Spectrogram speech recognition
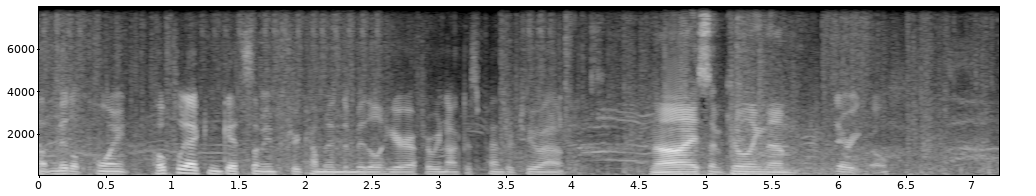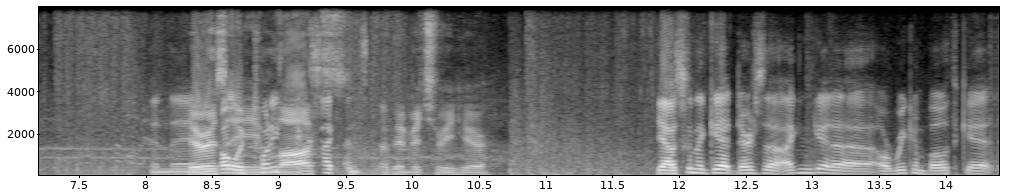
that middle point. Hopefully, I can get some infantry coming in the middle here after we knock this Panzer II out. Nice, I'm killing them. There we go. And then There is oh, a in 26 lot seconds. of infantry here. Yeah, I was gonna get. There's a. I can get a, or we can both get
